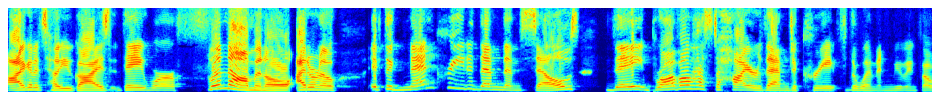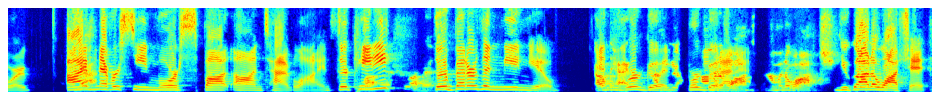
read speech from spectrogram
I got to tell you guys, they were phenomenal. I don't know if the men created them themselves, they Bravo has to hire them to create for the women moving forward. I've never seen more spot on taglines. They're Katie, Love it, love it. they're better than me and you. Okay. we're good. gonna- we're I'm good gonna. I'm gonna watch. You got to watch it.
